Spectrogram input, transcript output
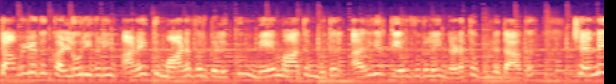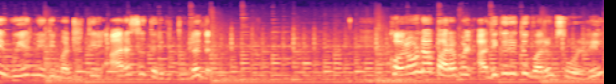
தமிழக கல்லூரிகளின் அனைத்து மாணவர்களுக்கும் மே மாதம் முதல் அரியர் தேர்வுகளை நடத்த உள்ளதாக சென்னை உயர்நீதிமன்றத்தில் அரசு தெரிவித்துள்ளது. கொரோனா பரவல் அதிகரித்து வரும் சூழலில்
